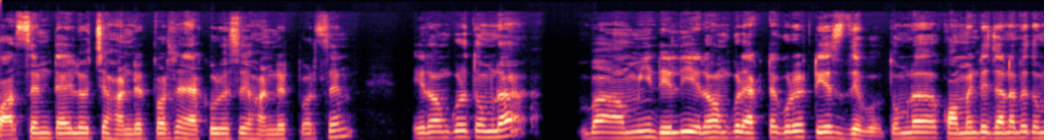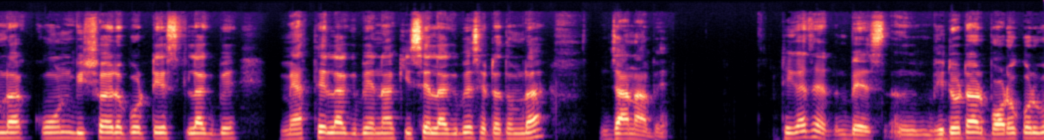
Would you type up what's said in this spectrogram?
পার্সেন্টাইল হচ্ছে hundred percent accuracy hundred percent এরকম করে তোমরা বা আমি ডেলি এরকম করে একটা করে টেস্ট দেবো। তোমরা কমেন্টে জানাবে তোমরা কোন বিষয়ের ওপর টেস্ট লাগবে ম্যাথে লাগবে না, কিসে লাগবে সেটা তোমরা জানাবে। ঠিক আছে? বেশ, ভিডিওটা আর বড় করব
